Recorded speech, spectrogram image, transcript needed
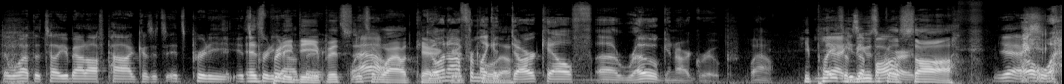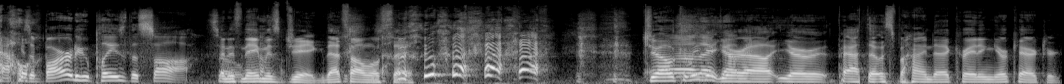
that we'll have to tell you about off pod because it's it's pretty it's, It's pretty out deep. there. It's- it's a wild character. Going off It's from cool, like a though. dark elf uh, rogue in our group. Wow. He plays Yeah, a he's a musical bard. saw, yeah. Oh, wow. he's a bard who plays the saw. So and his name is Jig. That's all we'll say. Joe, can Oh, we get your uh, your pathos behind uh, creating your character?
